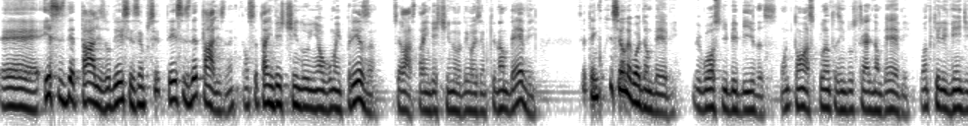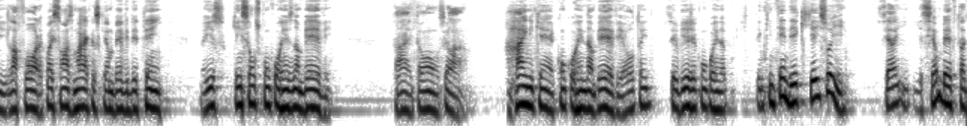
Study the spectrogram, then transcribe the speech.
é, esses detalhes, eu dei esse exemplo, você ter esses detalhes, né? Então, você está investindo em alguma empresa, sei lá, você está investindo, eu dei o exemplo aqui da Ambev, você tem que conhecer o negócio da Ambev, negócio de bebidas, onde estão as plantas industriais da Ambev, quanto que ele vende lá fora, quais são as marcas que a Ambev detém, é isso? Quem são os concorrentes da Ambev? Tá? Então, sei lá, a Heineken é concorrente da Ambev, a outra cerveja é concorrente da... Tem que entender o que é isso aí. Se a, se a Ambev está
